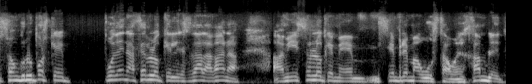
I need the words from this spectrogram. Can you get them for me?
Son grupos que pueden hacer lo que les da la gana. A mí eso es lo que me, siempre me ha gustado en Hamlet.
